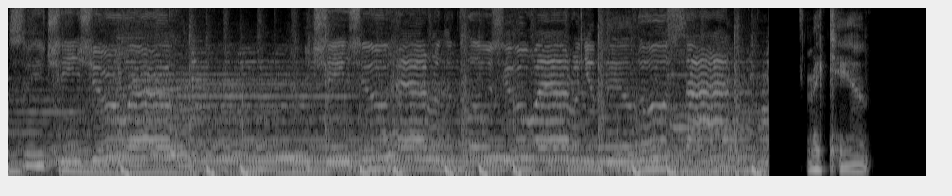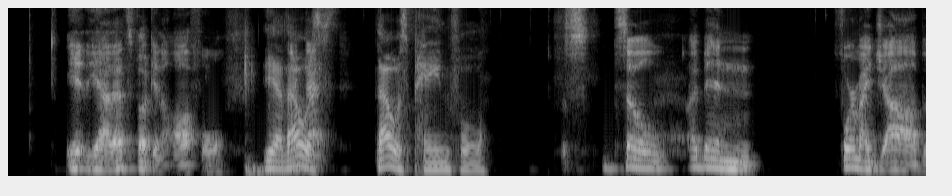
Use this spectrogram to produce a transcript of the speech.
So you change your world. You change your hair and the clothes you wear and your pillow side. I can't. It, yeah, that's fucking awful. Yeah, that Like, was that was painful. So I've been for my job.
